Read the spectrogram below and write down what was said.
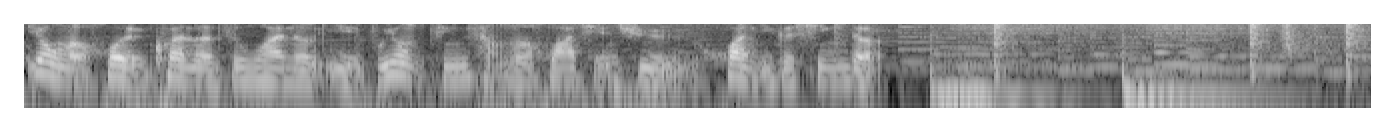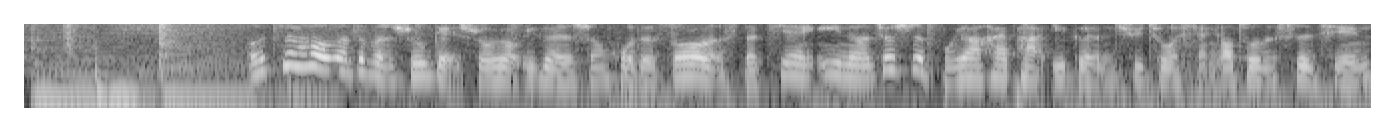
用了会快乐之外呢，也不用经常呢花钱去换一个新的。而最后呢，这本书给所有一个人生活的 Soloist 的建议呢，就是不要害怕一个人去做想要做的事情。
